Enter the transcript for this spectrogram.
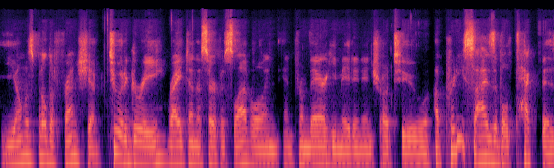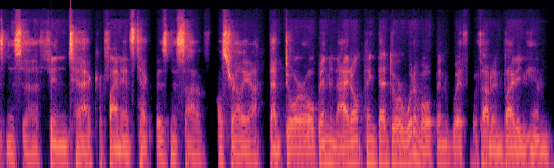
you almost build a friendship to a degree, right, on the surface level. And, and from there, he made an intro to a pretty sizable tech business, a fintech, a finance tech business out of Australia. That door opened, and I don't think that door would have opened with without inviting him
